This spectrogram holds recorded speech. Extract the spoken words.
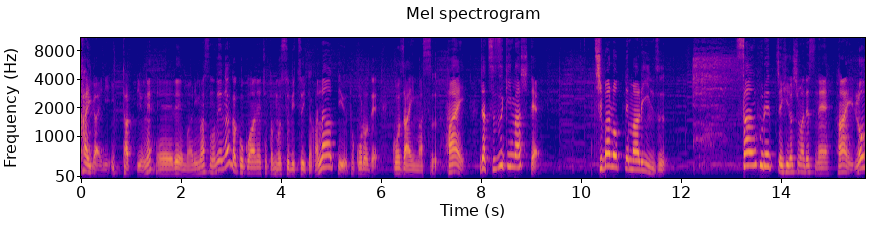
海外に行ったっていうね、えー、例もありますので、なんかここはね、ちょっと結びついたかなっていうところでございます。はい。じゃあ続きまして、千葉ロッテマリーンズ。サンフレッチェ広島ですね。はい。ロッ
